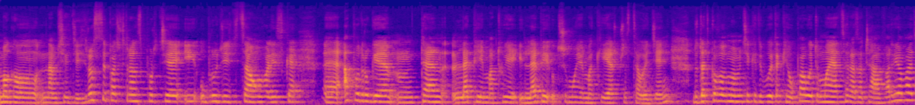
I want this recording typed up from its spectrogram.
mogą nam się gdzieś rozsypać w transporcie i ubrudzić całą walizkę, e, a po drugie mm, ten lepiej matuje i lepiej utrzymuje makijaż przez cały dzień. Dodatkowo w momencie, kiedy były takie upały, to moja cera zaczęła wariować,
